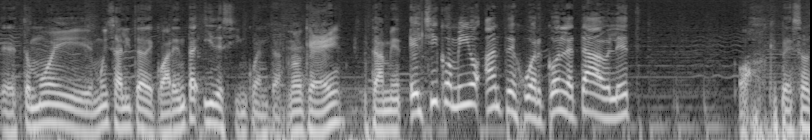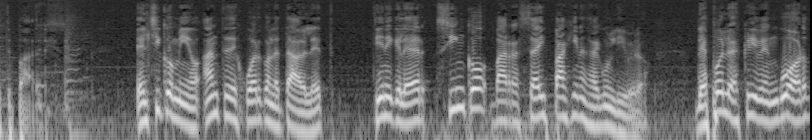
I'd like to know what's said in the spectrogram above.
Esto muy, muy salita de 40 y de 50. Ok. También. El chico mío, antes de jugar con la tablet. Oh, qué pesado este padre. El chico mío, antes de jugar con la tablet, tiene que leer 5 barra 6 páginas de algún libro. Después lo escribe en Word.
